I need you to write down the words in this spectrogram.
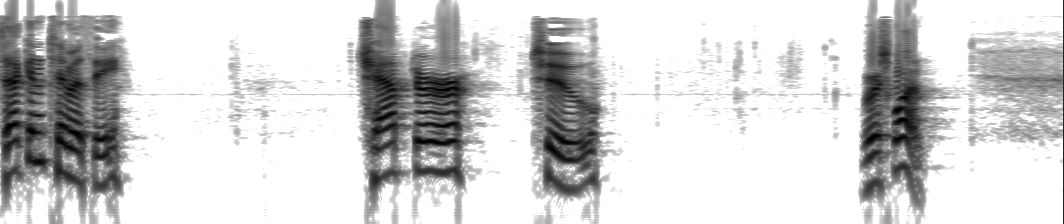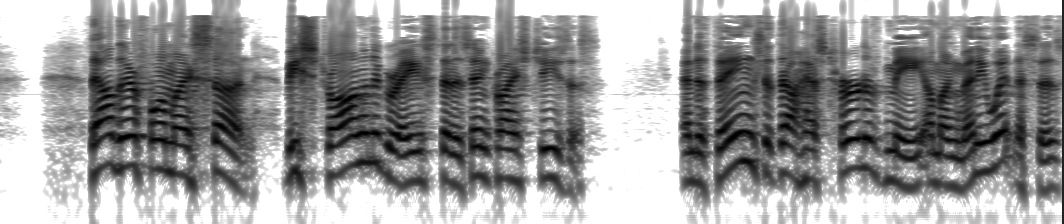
2 Timothy chapter 2 verse 1. Thou therefore, my son, be strong in the grace that is in Christ Jesus, and the things that thou hast heard of me among many witnesses,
